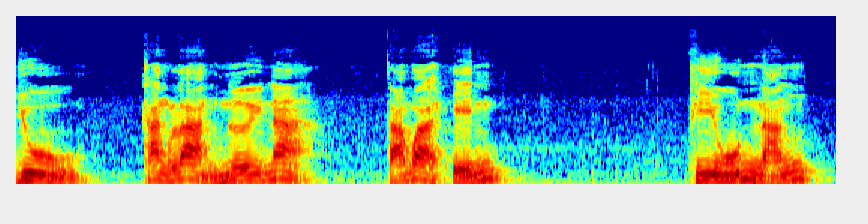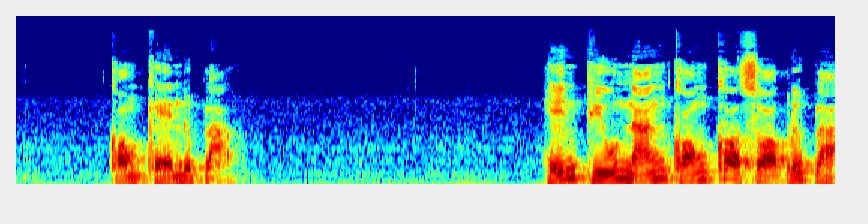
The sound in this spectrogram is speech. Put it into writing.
อยู่ข้างล่างเงยหน้า ถามว่าเห็น ผิวหนังของแขนหรือเปล่า เห็นผิวหนังของข้อศอกหรือเปล่า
